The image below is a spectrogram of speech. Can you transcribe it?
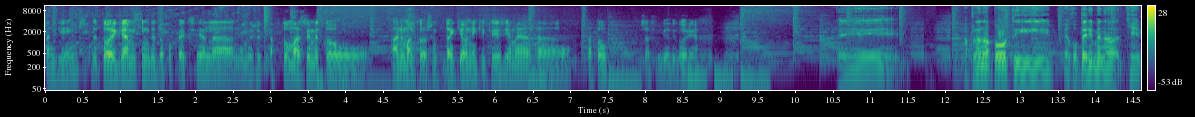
σαν games. Το Origami King δεν το έχω παίξει, αλλά νομίζω ότι αυτό μαζί με το Animal Crossing που ήταν και ο νικητής για μένα είναι τα, τα top σε αυτή την κατηγορία. Ε, απλά να πω ότι εγώ περίμενα και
